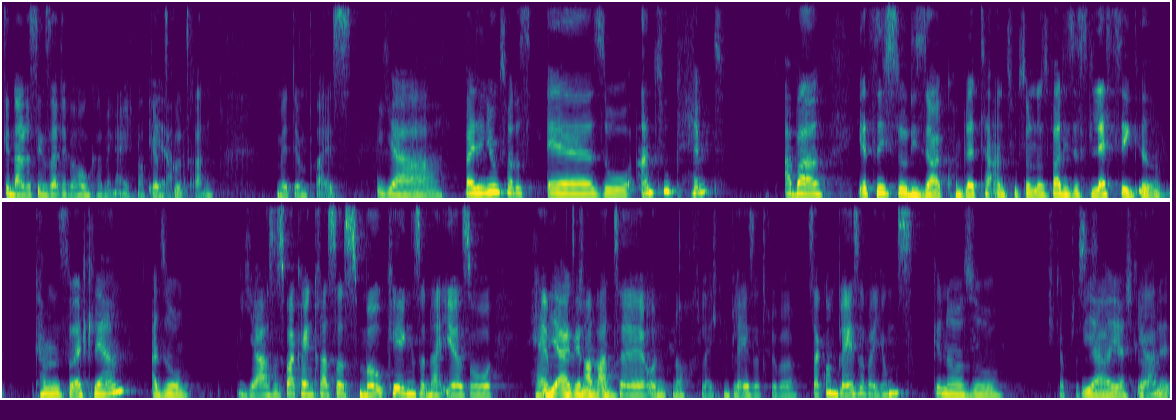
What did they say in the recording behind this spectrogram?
genau, deswegen seid ihr bei Homecoming eigentlich noch ganz ja. gut dran mit dem Preis. Ja, bei den Jungs war das eher so Anzug, Hemd, aber jetzt nicht so dieser komplette Anzug, sondern das war dieses lässige. Kann man das so erklären? Also. Ja, also es war kein krasser Smoking, sondern eher so Hemd, ja, genau. Krawatte und noch vielleicht ein Blazer drüber. Sagt man Blazer bei Jungs? Genau so. Ich glaube, das Ja, ja, ich glaube, ja?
